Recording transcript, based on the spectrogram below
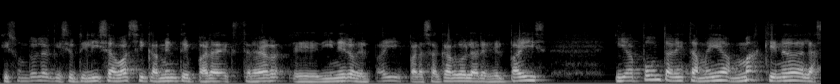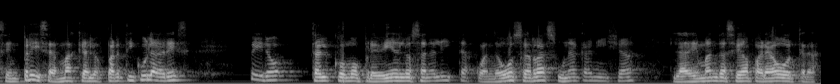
es un dólar que se utiliza básicamente para extraer eh, dinero del país, para sacar dólares del país, y apuntan estas medidas más que nada a las empresas, más que a los particulares, pero tal como preveían los analistas, cuando vos cerrás una canilla, la demanda se va para otra.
